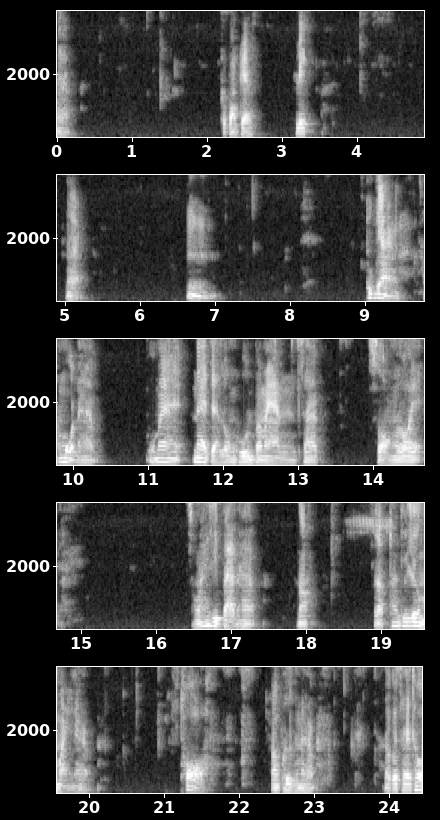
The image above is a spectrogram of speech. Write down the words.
นะครับกระป๋องแก๊สเล็กนะครับอืม ทุกอย่างทั้งหมดนะครับ ผมว่าน่าจะลงทุนประมาณสักสองร้อยสองร้อยห้าสิบบาทนะครับเนาะสำหรับท่านที่เริ่มใหม่นะครับ ท่อฟังเพิงนะครับ เราก็ใช้ท่อ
